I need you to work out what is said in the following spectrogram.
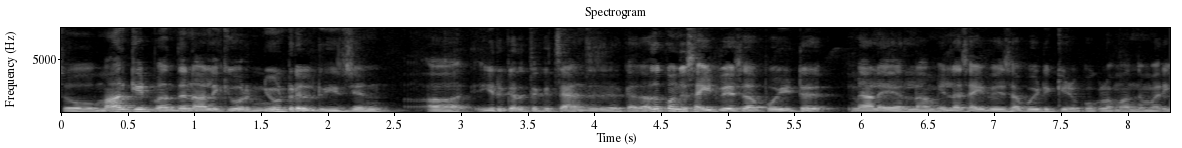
ஸோ மார்க்கெட் வந்து நாளைக்கு ஒரு நியூட்ரல் ரீஜன் இருக்கிறதுக்கு சான்சஸ் இருக்குது. அதாவது கொஞ்சம் சைட் வேஸாக போயிட்டு மேலே ஏறலாம் இல்லை சைட் வேஸாக போயிட்டு கீழே போகலாம் அந்த மாதிரி.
